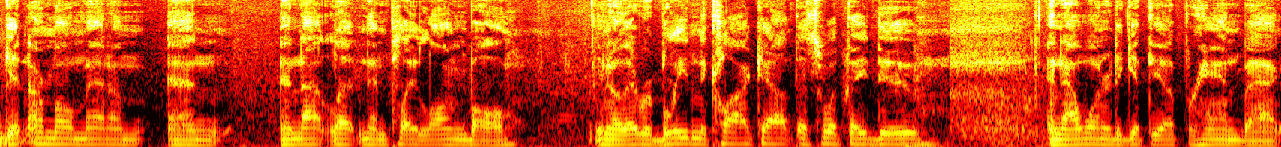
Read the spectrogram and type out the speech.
getting our momentum and and not letting them play long ball. You know, they were bleeding the clock out. That's what they do. And I wanted to get the upper hand back.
